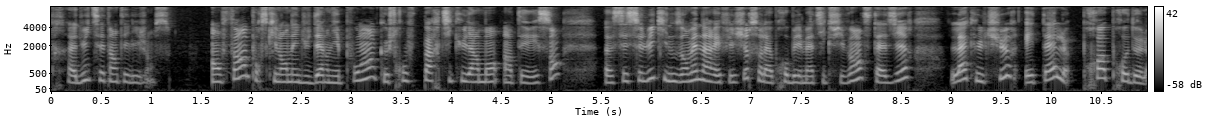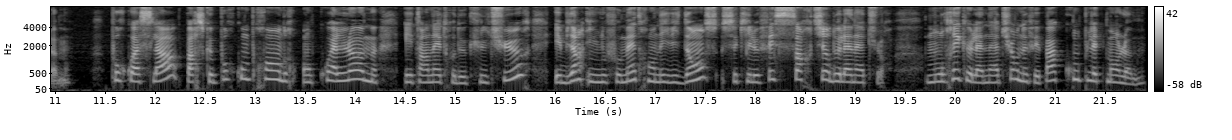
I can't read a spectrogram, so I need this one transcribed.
traduit cette intelligence. Enfin, pour ce qu'il en est du dernier point, que je trouve particulièrement intéressant, euh, c'est celui qui nous emmène à réfléchir sur la problématique suivante, c'est-à-dire la culture est-elle propre de l'homme? Pourquoi cela? Parce que pour comprendre en quoi l'homme est un être de culture, eh bien il nous faut mettre en évidence ce qui le fait sortir de la nature, montrer que la nature ne fait pas complètement l'homme.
